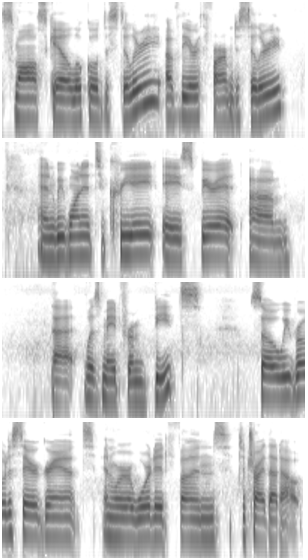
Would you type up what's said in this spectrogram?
small scale local distillery of the Earth Farm Distillery. And we wanted to create a spirit um, that was made from beets. So we wrote a SARE grant and were awarded funds to try that out.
